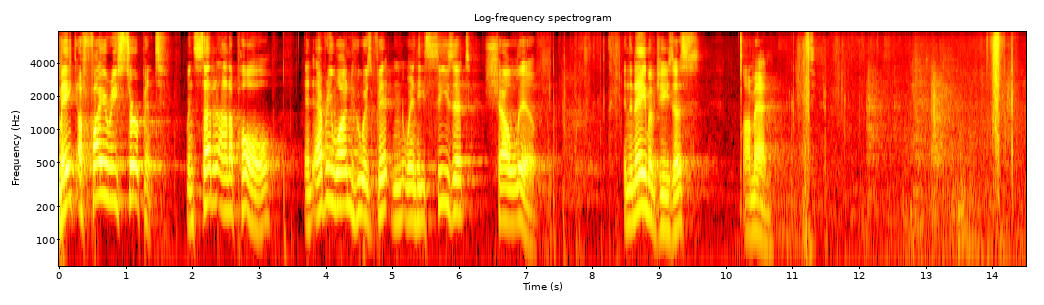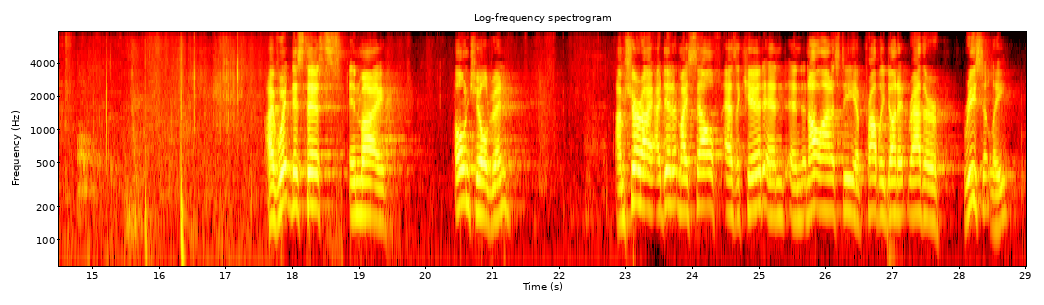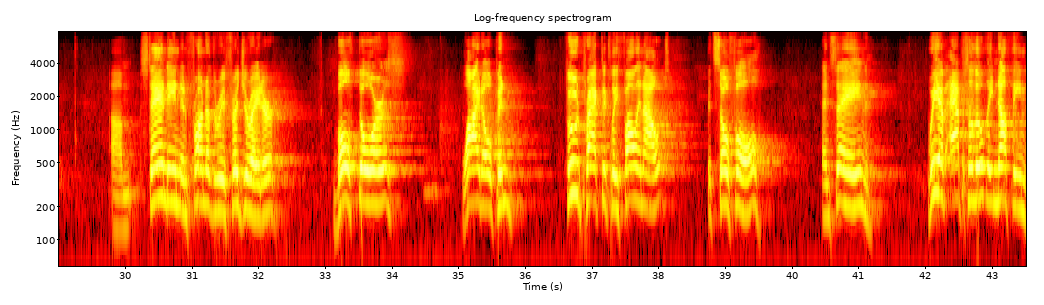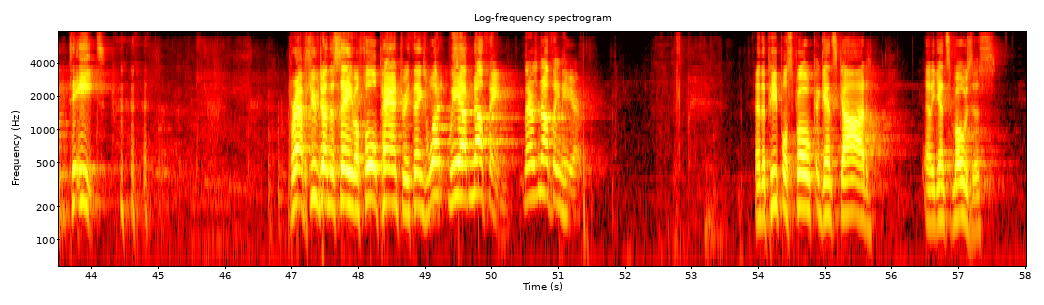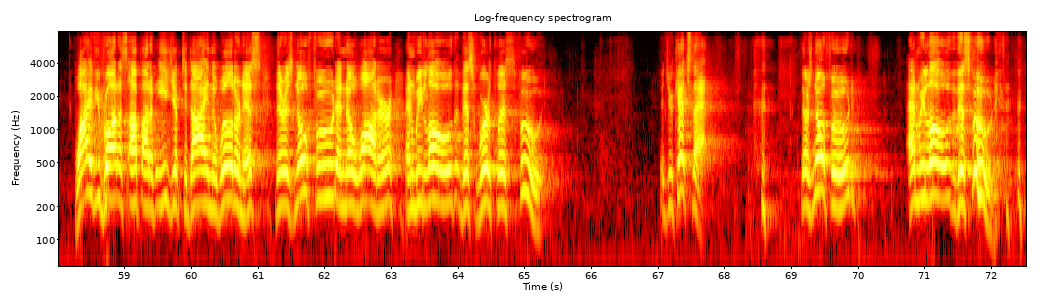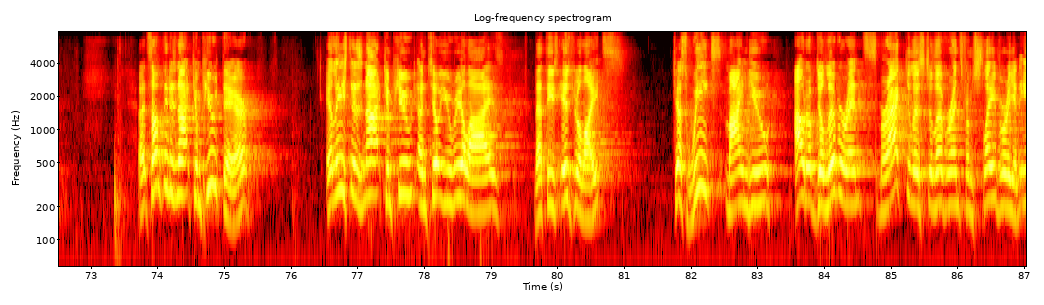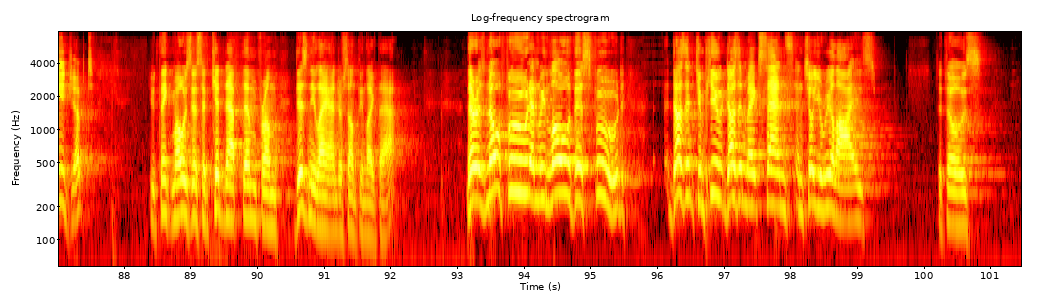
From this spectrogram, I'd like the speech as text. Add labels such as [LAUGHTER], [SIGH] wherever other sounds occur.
Make a fiery serpent and set it on a pole, and everyone who is bitten, when he sees it, shall live. In the name of Jesus, Amen. I've witnessed this in my own children. I'm sure I, I, did it myself as a kid, and, and in all honesty, have probably done it rather recently. Um, standing in front of the refrigerator, both doors wide open, food practically falling out, it's so full, and saying, We have absolutely nothing to eat. [LAUGHS] Perhaps you've done the same, a full pantry, things, what? We have nothing. There's nothing here. And the people spoke against God and against Moses. Why have you brought us up out of Egypt to die in the wilderness? There is no food and no water, and we loathe this worthless food. Did you catch that? [LAUGHS] There's no food, and we loathe this food. [LAUGHS] uh, something does not compute there. At least does not compute until you realize that these Israelites, just weeks, mind you, out of deliverance, miraculous deliverance from slavery in Egypt, you'd think Moses had kidnapped them from Disneyland or something like that. There is no food, and we loathe this food. Doesn't compute, doesn't make sense until you realize that those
